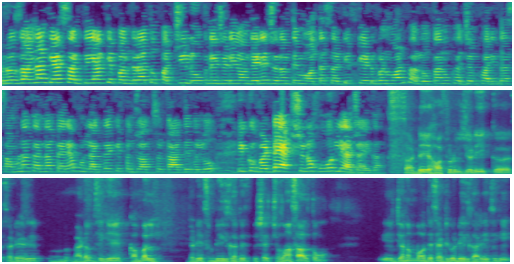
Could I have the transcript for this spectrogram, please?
ਰੋਜ਼ਾਨਾ ਕਹਿ ਸਕਦੇ ਹਾਂ ਕਿ 15 ਤੋਂ 25 ਲੋਕ ਨੇ ਜਿਹੜੇ ਆਉਂਦੇ ਨੇ, ਜਨਮ ਤੇ ਮੌਤ ਦਾ ਸਰਟੀਫਿਕੇਟ ਬਣਵਾਉਣ, ਪਰ ਲੋਕਾਂ ਨੂੰ ਖੱਜਲ ਖੁਆਰੀ ਦਾ ਸਾਹਮਣਾ ਕਰਨਾ ਪੈ ਰਿਹਾ। ਹੁਣ ਲੱਗਦਾ ਹੈ ਕਿ ਪੰਜਾਬ ਸਰਕਾਰ ਦੇ ਵੱਲੋਂ ਇੱਕ ਵੱਡਾ ਐਕਸ਼ਨ ਹੋਰ ਲਿਆ ਜਾਏਗਾ। ਸਾਡੇ ਹਸਪੀਟਲ ਵਿੱਚ ਜਿਹੜੀ ਇੱਕ ਸਾਡੇ ਮੈਡਮ ਸੀਗੇ, ਕਮਲ, ਜਿਹੜੀ ਇਸ ਨੂੰ ਕਰਦੇ ਪਿਛਲੇ 14 ਸਾਲ ਤੋਂ ਇਹ ਜਨਮ ਮੌਤ ਦੇ ਸਰਟੀਫਿਕੇਟ ਡੀਲ ਕਰ ਰਹੀ ਸੀਗੀ।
